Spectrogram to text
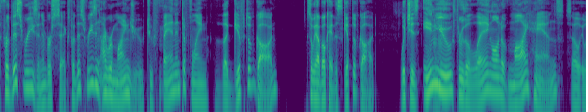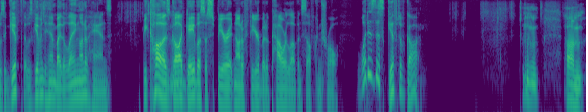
For this reason, in verse 6, for this reason I remind you to fan into flame the gift of God. So we have, okay, this gift of God, which is in Mhm. you through the laying on of my hands. So it was a gift that was given to him by the laying on of hands, because Mhm. God gave us a spirit not of fear, but of power, love, and self control. What is this gift of God? Mhm. Um,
